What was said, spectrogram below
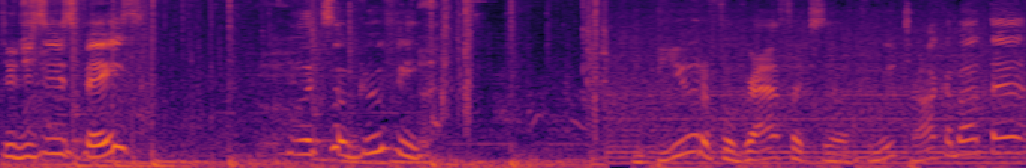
Dude, you see his face? He looks so goofy. Beautiful graphics, though. Can we talk about that?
